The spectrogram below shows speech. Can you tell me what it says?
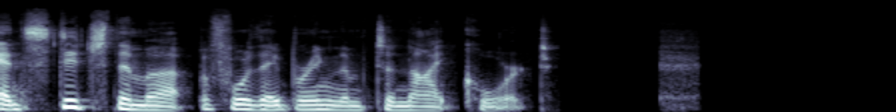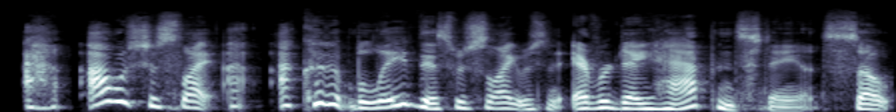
and stitch them up before they bring them to night court. I, was just like, I, I, couldn't believe this. It was like it was an everyday happenstance. So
